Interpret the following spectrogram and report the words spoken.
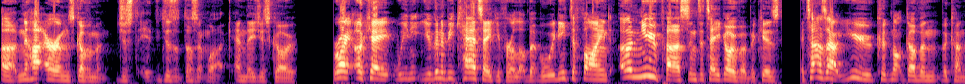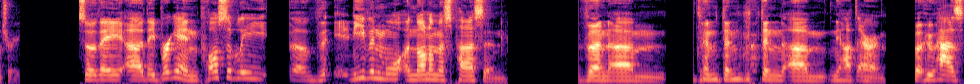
uh, Nihat Erim's government just it just doesn't work, and they just go right. Okay, we need, you're going to be caretaker for a little bit, but we need to find a new person to take over because it turns out you could not govern the country. So they uh, they bring in possibly uh, the, an even more anonymous person than um than than than um Nihat Erim, but who has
